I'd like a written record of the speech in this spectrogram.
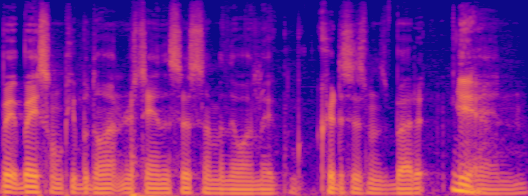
based on people don't understand the system and they want to make criticisms about it? Yeah. And,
